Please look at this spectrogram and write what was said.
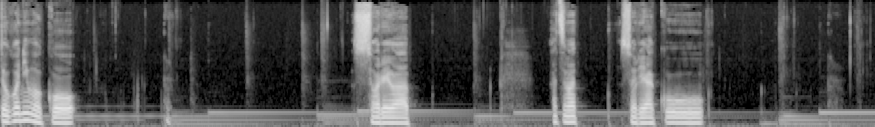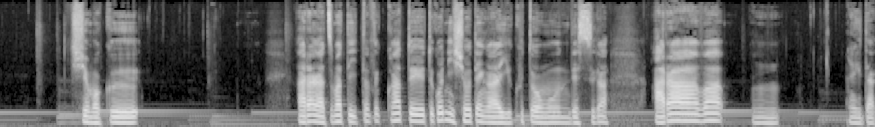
どこにもこう、それは集まっそれはこう注目あらが集まっていったとかというところに焦点が行くと思うんですがあらは、うん、だ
